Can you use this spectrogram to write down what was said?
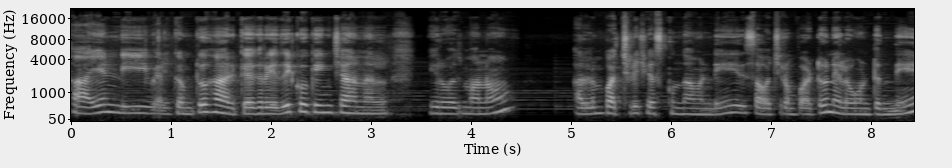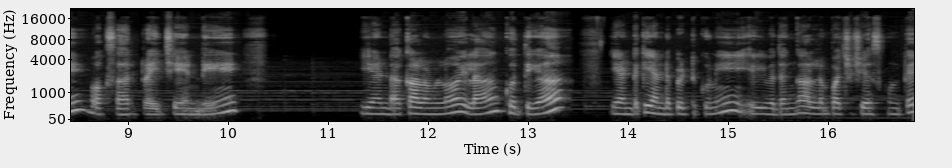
హాయ్ అండి. Welcome to Harika crazy cooking channel. ఈరోజు మనం అల్లం పచ్చడి చేసుకుందామండి. ఇది సంవత్సరం పాటు నిల్వ ఉంటుంది. ఒకసారి ట్రై చేయండి. ఈ ఎండాకాలంలో ఇలా కొద్దిగా ఎండకి ఎండ పెట్టుకుని ఈ విధంగా అల్లం పచ్చడి చేసుకుంటే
